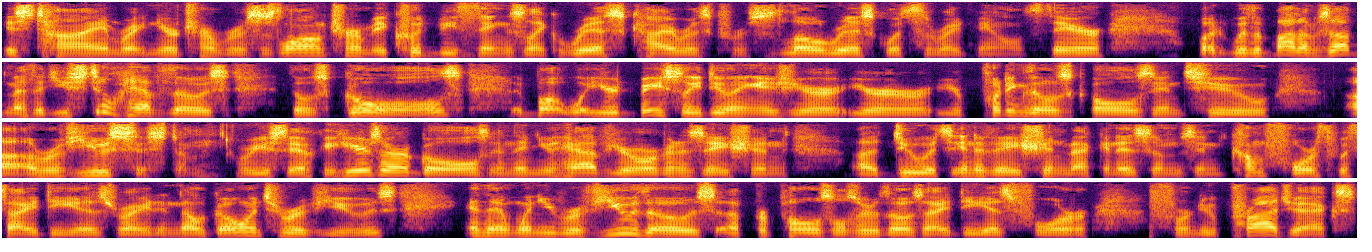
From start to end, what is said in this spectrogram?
is time, right, near term versus long term, it could be things like risk, high risk versus low risk. What's the right balance there? But with the bottoms up method, you still have those those goals, but what you're basically doing is you're you're you're putting those goals into a review system where you say, okay, here's our goals, and then you have your organization uh, do its innovation mechanisms and come forth with ideas, right? And they'll go into reviews, and then when you review those uh, proposals or those ideas for for new projects,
